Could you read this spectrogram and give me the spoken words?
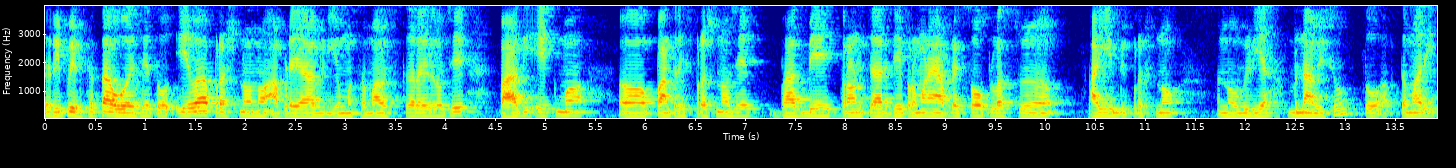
રિપીટ થતા હોય છે, તો એવા પ્રશ્નોનો આપણે આ વિડીયોમાં સમાવેશ કરેલો છે. ભાગ એકમાં પાંત્રીસ પ્રશ્નો છે, ભાગ બે, ત્રણ, ચાર, જે પ્રમાણે આપણે સો પ્લસ આઈએમપી પ્રશ્નોનો વિડીયા બનાવીશું, તો તમારી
